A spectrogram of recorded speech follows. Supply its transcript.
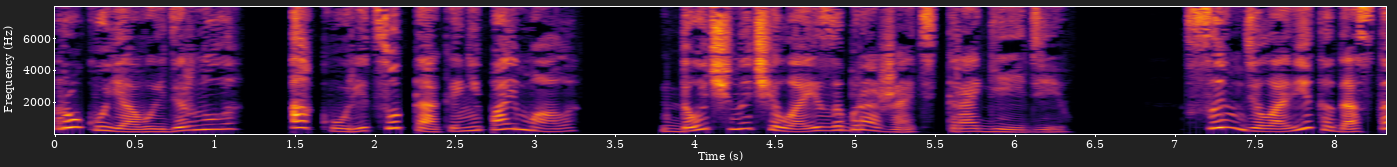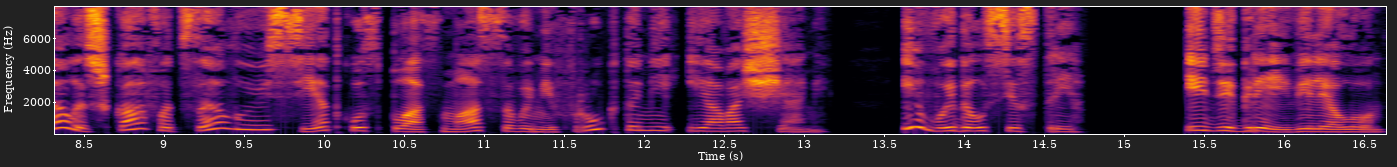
Руку я выдернула, а курицу так и не поймала. Дочь начала изображать трагедию. Сын деловито достал из шкафа целую сетку с пластмассовыми фруктами и овощами и выдал сестре. «Иди грей», — велел он.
